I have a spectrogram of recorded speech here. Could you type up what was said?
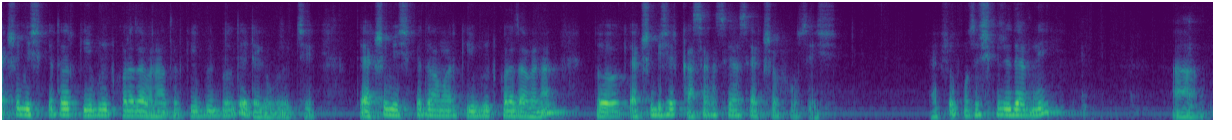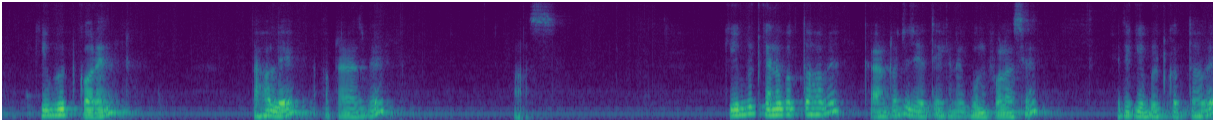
একশো বিশকে তো আর কিউব রুট করা যাবে না। অর্থাৎ কিউব রুট বলতে এটাকে বোঝাচ্ছি। তো একশো বিশকে তো আমার কিউব রুট করা যাবে না। তো একশো বিশের কাছাকাছি আছে একশো পঁচিশ। একশো পঁচিশকে যদি আপনি কিউব রুট করেন, তাহলে আপনার আসবে পাঁচ কিউবরুট কেন করতে হবে? কারণটা হচ্ছে যেহেতু এখানে গুণফল আছে, সেহেতু কিউবরুট করতে হবে।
